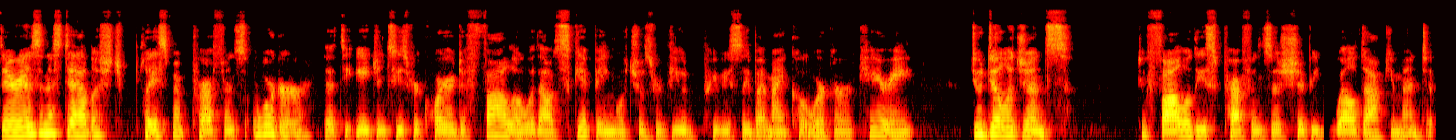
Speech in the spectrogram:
There is an established placement preference order that the agency is required to follow without skipping, which was reviewed previously by my coworker Carrie. Due diligence to follow these preferences should be well documented.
